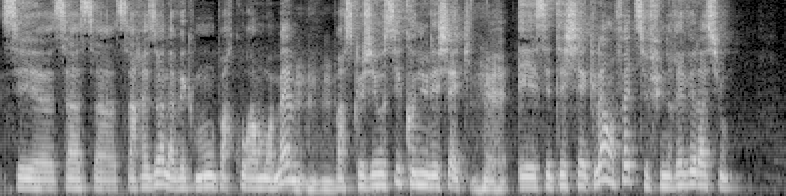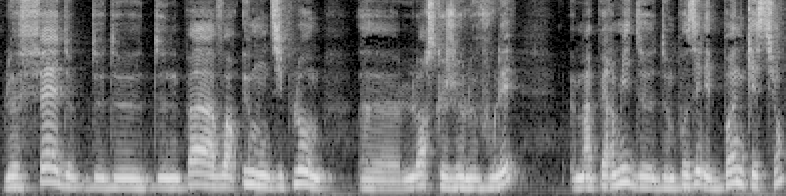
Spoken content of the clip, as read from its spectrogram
c'est euh, ça, ça, ça résonne avec mon parcours à moi-même mhm, mhm, parce que j'ai aussi connu l'échec. et cet échec-là, en fait, ce fut une révélation. Le fait de, de, de, de ne pas avoir eu mon diplôme euh, lorsque je le voulais m'a permis de, me poser les bonnes questions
